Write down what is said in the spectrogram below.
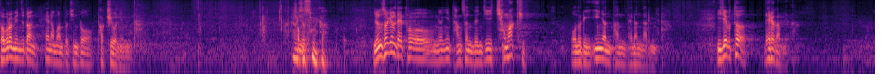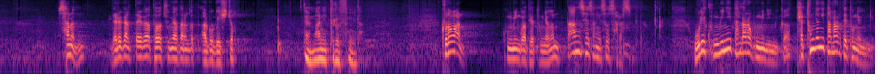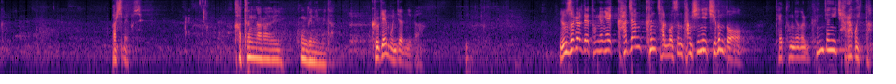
더불어민주당 해남반도 진도 박지원입니다. 하셨습니까? 윤석열 대통령이 당선된 지 정확히 오늘이 2년 반 되는 날입니다. 이제부터 내려갑니다. 산은 내려갈 때가 더 중요하다는 것 알고 계시죠? 네, 많이 들었습니다. 그동안 국민과 대통령은 딴 세상에서 살았습니다. 우리 국민이 달나라 국민입니까? 대통령이 달나라 대통령입니까? 말씀해 보세요. 같은 나라의 국민입니다. 그게 문제입니다. 윤석열 대통령의 가장 큰 잘못은 당신이 지금도 대통령을 굉장히 잘하고 있다.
